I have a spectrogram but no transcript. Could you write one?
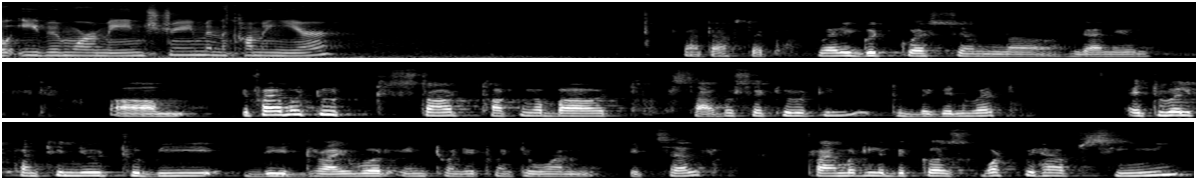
go even more mainstream in the coming year? Fantastic. Very good question, uh, Daniel. Um, if I were to start talking about cybersecurity to begin with, it will continue to be the driver in 2021 itself, primarily because what we have seen,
